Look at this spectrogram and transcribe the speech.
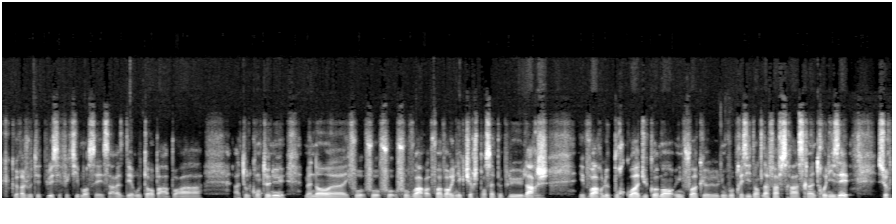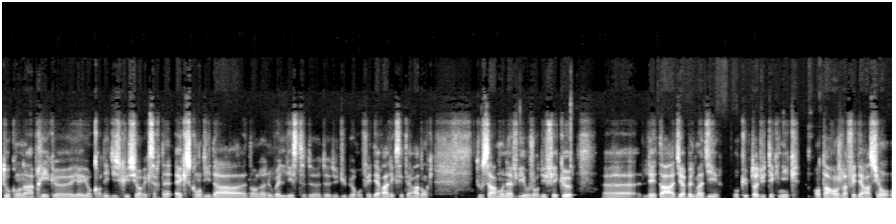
que, rajouter de plus? Effectivement, ça reste déroutant par rapport à, tout le contenu. Maintenant, euh, il faut, voir, avoir une lecture, je pense, un peu plus large et voir le pourquoi du comment une fois que le nouveau président de la FAF sera, intronisé. Surtout qu'on a appris qu'il y a eu encore des discussions avec certains ex-candidats euh, dans la nouvelle liste du bureau fédéral, etc. Donc, tout ça, à mon avis, aujourd'hui fait que euh, l'État a dit à Belmadi, occupe-toi du technique, on t'arrange la fédération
